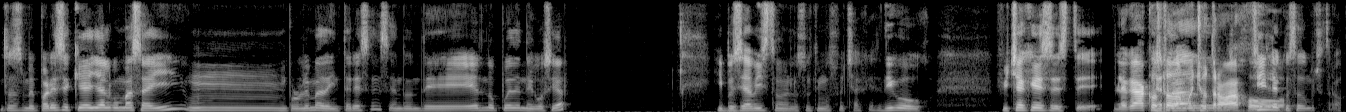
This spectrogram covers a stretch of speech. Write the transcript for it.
Entonces me parece que hay algo más ahí, un problema de intereses en donde él no puede negociar. Y pues se ha visto en los últimos fichajes. Digo, fichajes este le ha costado mucho trabajo. Sí, le ha costado mucho trabajo.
